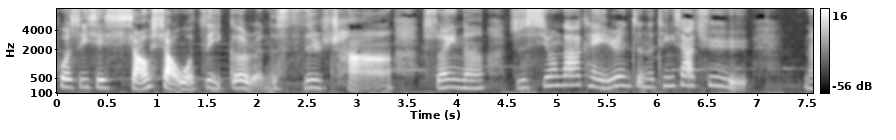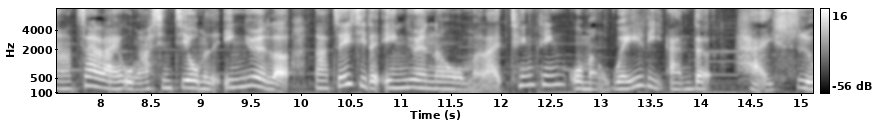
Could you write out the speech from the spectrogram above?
或者是一些小小我自己个人的私藏。所以呢，就是希望大家可以认真的听下去。那再来，我们要先接我们的音乐了。那这一集的音乐呢，我们来听听我们韦礼安的《还是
